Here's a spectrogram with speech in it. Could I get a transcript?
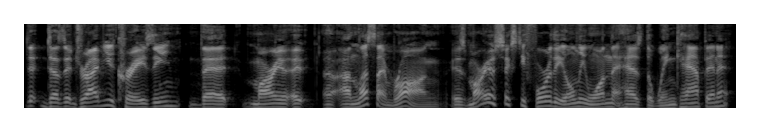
D- does it drive you crazy that Mario? Uh, unless I'm wrong, is Mario 64 the only one that has the wing cap in it?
